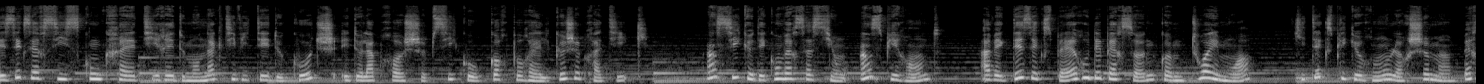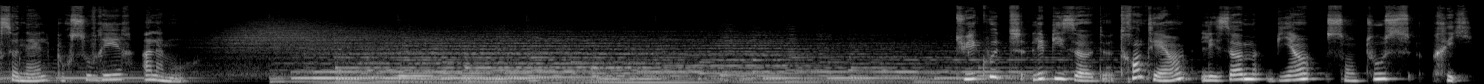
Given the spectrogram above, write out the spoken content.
des exercices concrets tirés de mon activité de coach et de l'approche psycho-corporelle que je pratique, ainsi que des conversations inspirantes avec des experts ou des personnes comme toi et moi qui t'expliqueront leur chemin personnel pour s'ouvrir à l'amour. Tu écoutes l'épisode 31 Les hommes bien sont tous pris.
